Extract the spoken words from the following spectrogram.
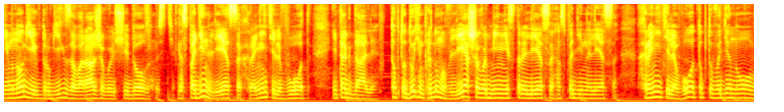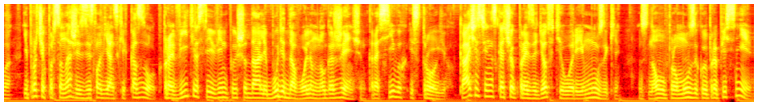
и многих других завораживающие должности. Господин леса, хранитель вод и так далее. Тобто Дугін придумав лешего міністра леса, господина леса, хранителя вод, тобто водяного, і прочих персонажей зі слав'янських казок. В правительстве, він пише далі, будет довольно много женщин, красивых и строгих. Качественный скачок произойдет в теорії музики. Знову про музику і про пісні.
